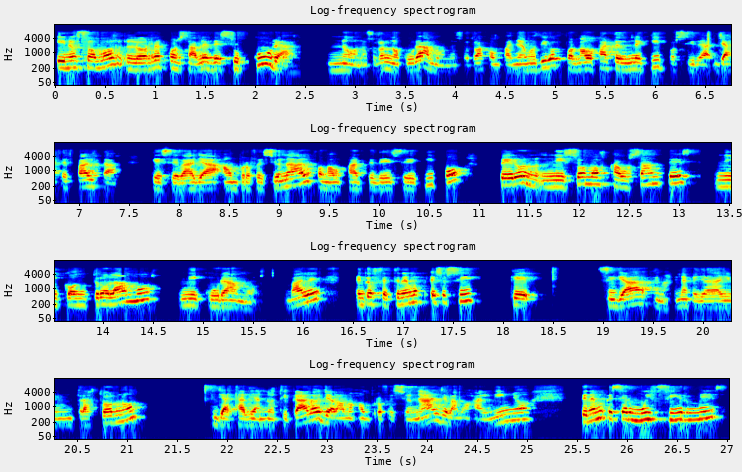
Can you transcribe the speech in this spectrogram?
y no somos los responsables de su cura. No, nosotros no curamos, nosotros acompañamos, digo, formamos parte de un equipo, si ya hace falta que se vaya a un profesional, formamos parte de ese equipo, pero ni somos causantes, ni controlamos, ni curamos, ¿vale? Entonces, tenemos, eso sí, que si ya, imagina que ya hay un trastorno, ya está diagnosticado, ya vamos a un profesional, llevamos al niño, tenemos que ser muy firmes,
